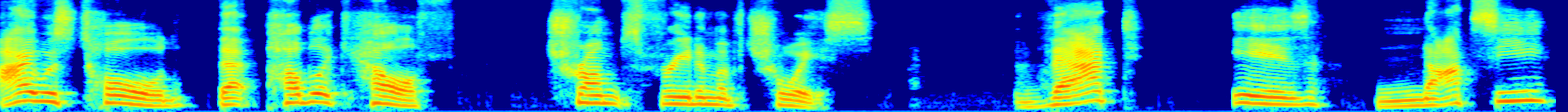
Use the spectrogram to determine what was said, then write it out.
I was told that public health trumps freedom of choice. That is Nazi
